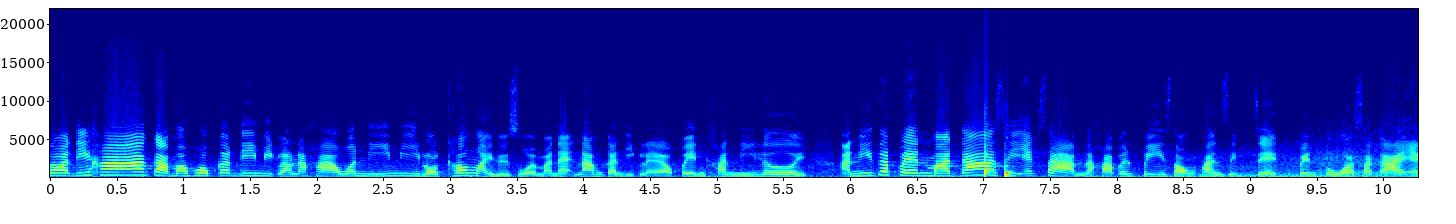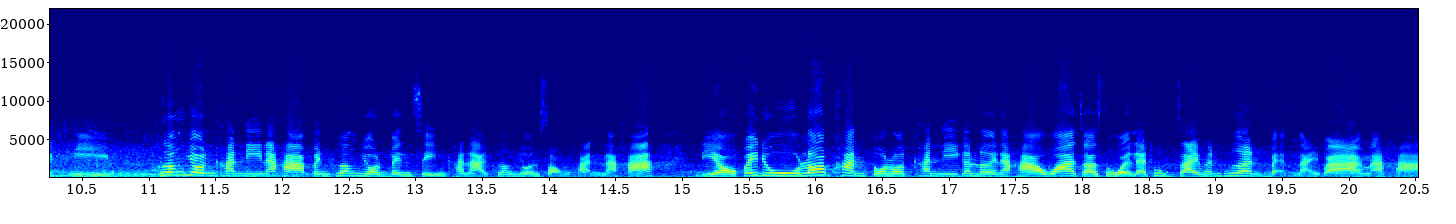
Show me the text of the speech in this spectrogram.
สวัสดีค่ะ กลับมาพบกับดีมอีกแล้วนะคะ วันนี้มีรถเข้าใหม่สวยๆ มาแนะนำกันอีกแล้ว เป็นคันนี้เลย อันนี้จะเป็น Mazda CX-3 นะคะ เป็นปี 2017 เป็นตัว Sky Active เครื่องยนต์คันนี้นะคะ เป็นเครื่องยนต์เบนซินขนาดเครื่องยนต์ 2,000 นะคะ เดี๋ยวไปดูรอบคันตัวรถคันนี้กันเลยนะคะ ว่าจะสวยและถูกใจเพื่อนๆ แบบไหนบ้างนะคะ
